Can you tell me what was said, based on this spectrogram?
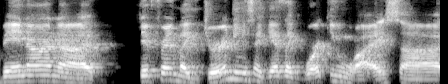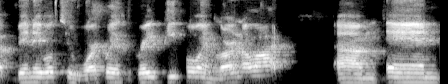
been on uh, different like journeys, I guess, like working wise. Uh, been able to work with great people and learn a lot. Um, and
